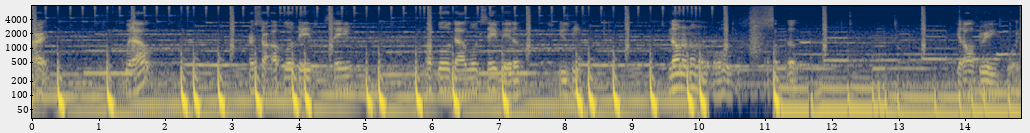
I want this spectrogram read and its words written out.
Alright. Without, press start upload date, save, upload, download, save data. Excuse me. No, no, no, no, no. Up. Get all three of these boys.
